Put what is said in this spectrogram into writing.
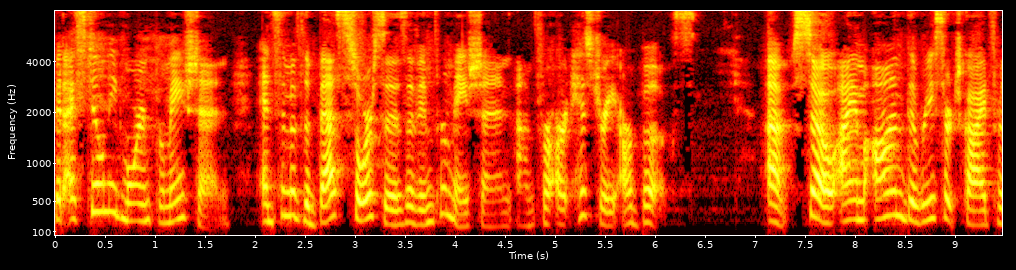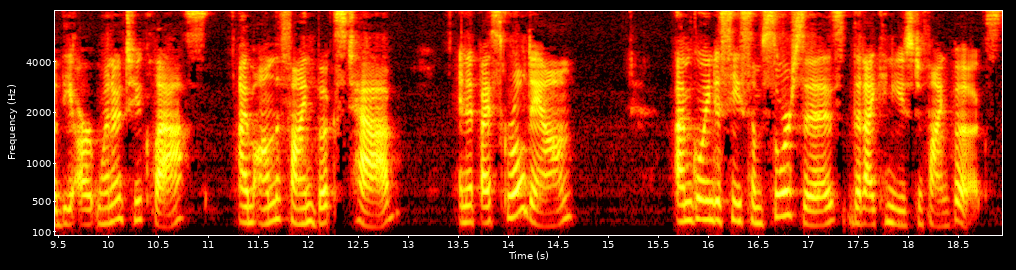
but I still need more information. And some of the best sources of information um, for art history are books. Um, so I am on the research guide for the Art 102 class. I'm on the Find Books tab. And if I scroll down, I'm going to see some sources that I can use to find books.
